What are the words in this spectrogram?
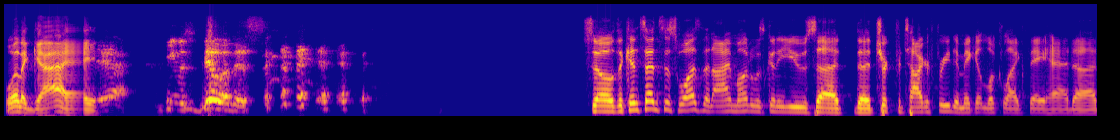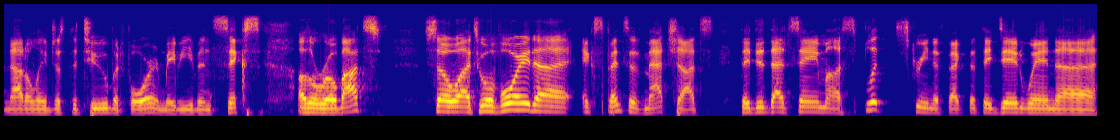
what a guy! Yeah, he was villainous. So the consensus was that I Mudd was going to use uh, the trick photography to make it look like they had uh, not only just the two, but four and maybe even six other robots. So uh, to avoid uh, expensive matte shots, they did that same uh, split screen effect that they did when uh,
